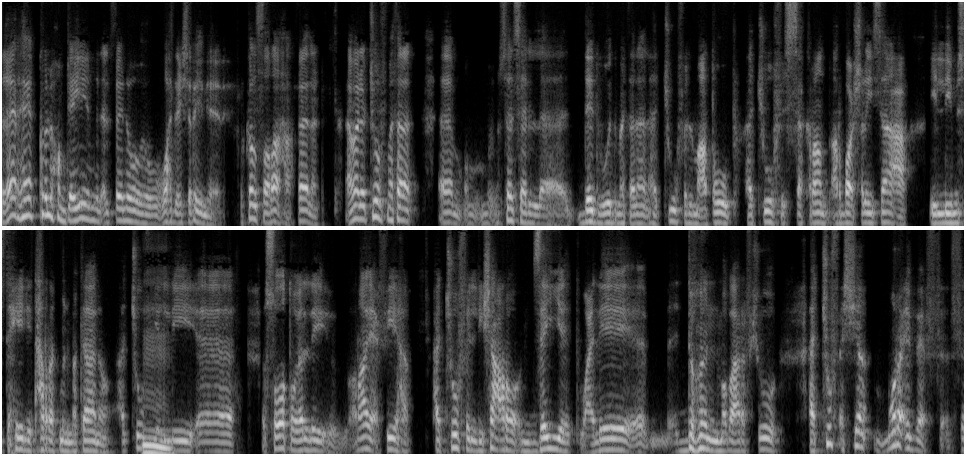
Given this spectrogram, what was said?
غير هيك كلهم جايين من 2021 يعني. بكل صراحة فعلا. أما تشوف مثلا مسلسل Deadwood مثلا هتشوف المعطوب هتشوف السكران 24 ساعة. اللي مستحيل يتحرك من مكانه. هتشوف مم. اللي آه، صوته اللي رايح فيها. هتشوف اللي شعره مزيت وعليه آه، دهن ما بعرف شو. هتشوف أشياء مرعبة في, في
